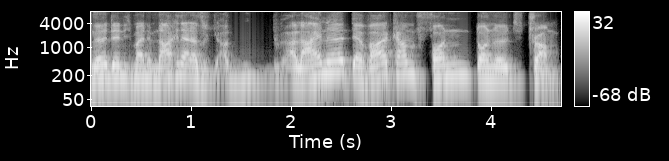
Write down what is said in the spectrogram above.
Ne, denn ich meine, im Nachhinein, also alleine der Wahlkampf von Donald Trump,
